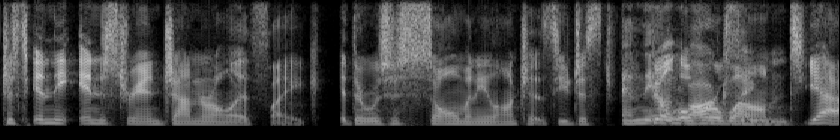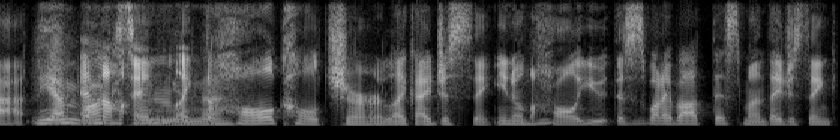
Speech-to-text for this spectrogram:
just in the industry in general. It's like there was just so many launches. You just and the feel unboxing. overwhelmed. Yeah. The and, the, unboxing and like the the- haul culture. Like I just think, you know, the Mhm. haul you, this is what I bought this month. I just think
